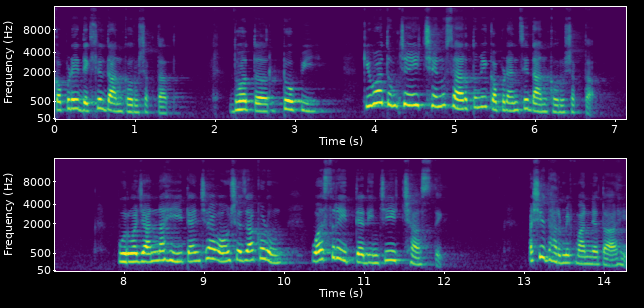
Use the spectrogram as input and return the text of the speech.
कपडे देखील दान करू शकतात. धोतर टोपी किंवा तुमच्या इच्छेनुसार तुम्ही कपड्यांचे दान करू शकता. पूर्वजांनाही त्यांच्या वंशजाकडून वस्त्र इत्यादींची इच्छा असते. अशी धार्मिक मान्यता आहे.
